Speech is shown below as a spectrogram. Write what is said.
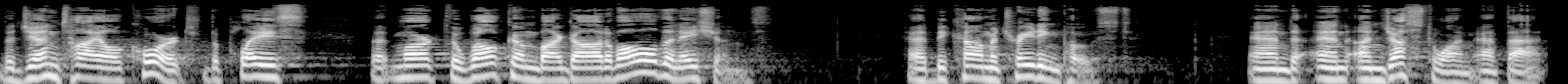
the Gentile court, the place that marked the welcome by God of all the nations, had become a trading post and an unjust one at that.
